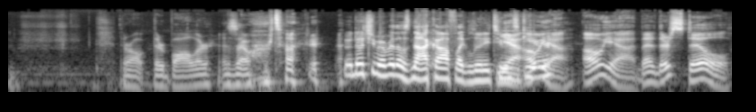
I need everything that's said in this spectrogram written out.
They're all they're baller. Is that what we're talking? Oh, Don't you remember those knockoff like Looney Tunes yeah. Oh, gear? Oh yeah. Oh yeah. They're they're still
